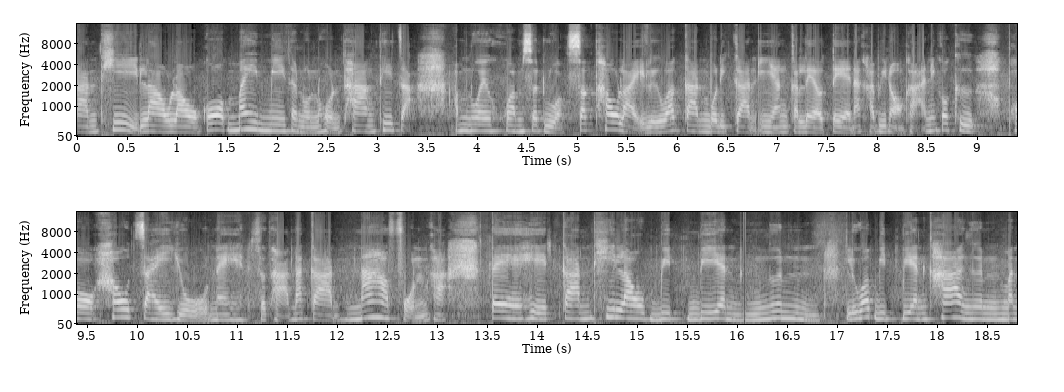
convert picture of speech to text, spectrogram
การที่เราเราก็ไม่มีถนนหนทางที่จะอำนวยความสะดวกสักเท่าไหร่ หรือว่าการบริการอียงกันแล้วแต่นะคะพี่น้องคะอันนี้ก็คือพอเข้าใจอยู่ในสถานการณ์หน้าฝนค่ะ แต่เหตุการณ์ที่เราบิดเบียนเงิน หรือว่าบิดเบียนค่าเงินมัน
